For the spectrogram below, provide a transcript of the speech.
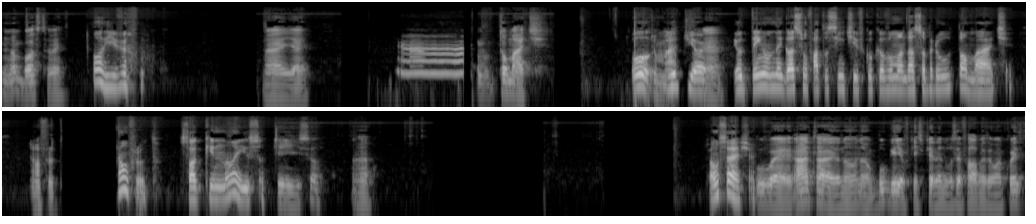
uma bosta, velho. Horrível. Ai, ai. Tomate. Oh, e o Tomate, pior, É. eu tenho um negócio, um fato científico que eu vou mandar sobre o tomate. É uma fruta. É um fruto. Só que não é isso. Que isso? Ah. Então você acha? Ué, ah tá, eu não, não, buguei, eu fiquei esperando você falar mais alguma coisa.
